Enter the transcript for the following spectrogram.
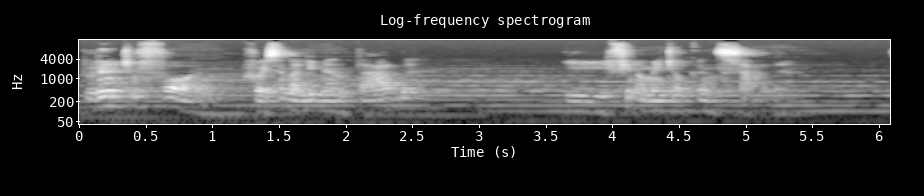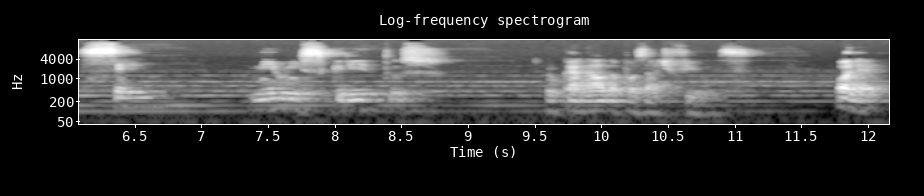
durante o fórum foi sendo alimentada e finalmente alcançada. 100 mil inscritos no canal da Posat Filmes. Olha,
